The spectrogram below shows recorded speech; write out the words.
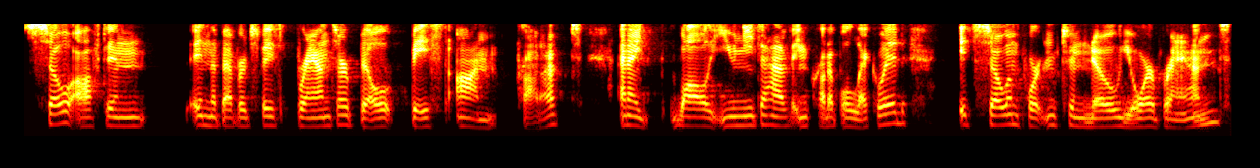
so often in the beverage space, brands are built based on product. And I, while you need to have incredible liquid, it's so important to know your brand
